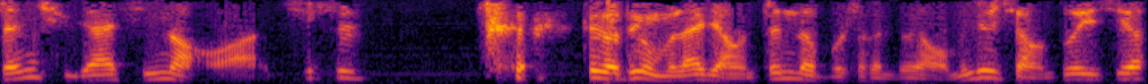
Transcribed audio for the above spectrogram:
神曲啊、洗脑啊，其实这 这个对我们来讲真的不是很重要。我们就想做一些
